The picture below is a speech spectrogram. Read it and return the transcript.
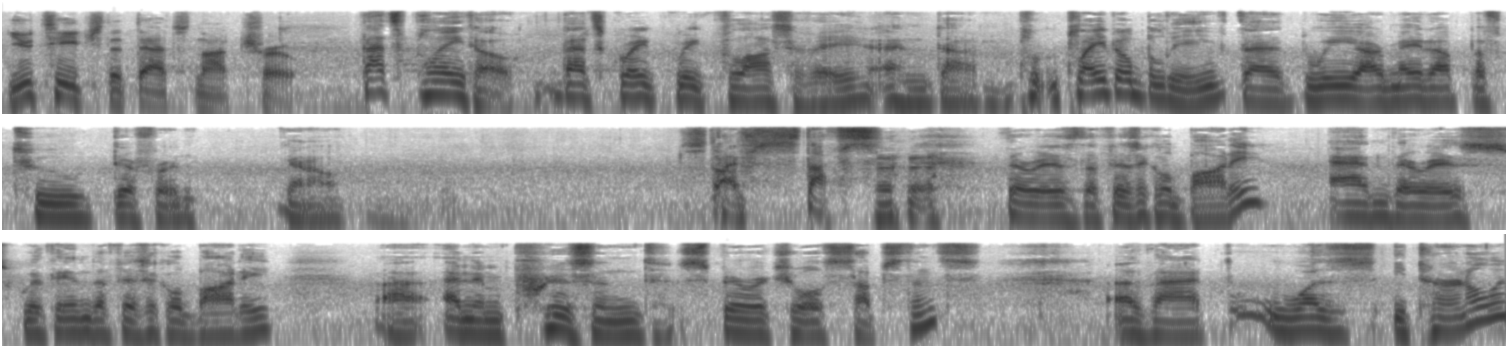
You teach that that's not true. That's Plato. That's great Greek philosophy. And um, Pl- Plato believed that we are made up of two different, you know, types, stuffs. there is the physical body, and there is within the physical body uh, an imprisoned spiritual substance uh, that was eternal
